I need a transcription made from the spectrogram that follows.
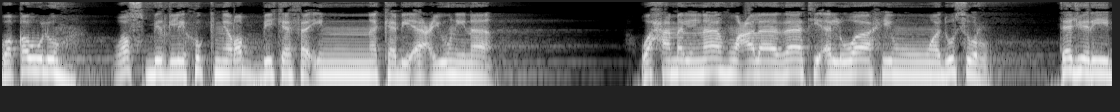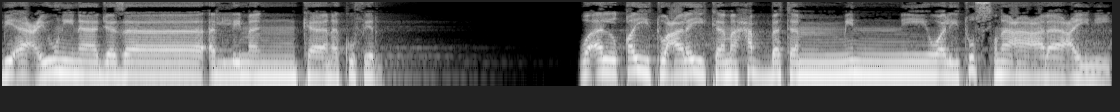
وقوله واصبر لحكم ربك فإنك بأعيننا وحملناه على ذات ألواح ودسر تجري بأعيننا جزاء لمن كان كفر وألقيت عليك محبة مني ولتصنع على عيني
